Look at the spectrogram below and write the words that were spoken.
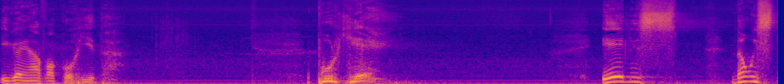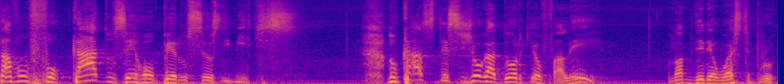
e ganhavam a corrida. Por quê? Eles não estavam focados em romper os seus limites. No caso desse jogador que eu falei, o nome dele é Westbrook.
